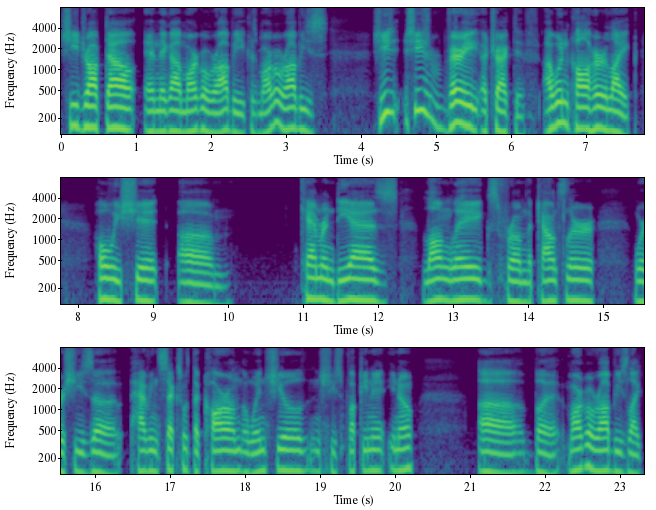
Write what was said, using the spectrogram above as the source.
she dropped out and they got Margot Robbie because Margot Robbie's she's she's very attractive. I wouldn't call her like holy shit um Cameron Diaz long legs from the counselor where she's uh having sex with the car on the windshield and she's fucking it, you know. Uh, but Margot Robbie's like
